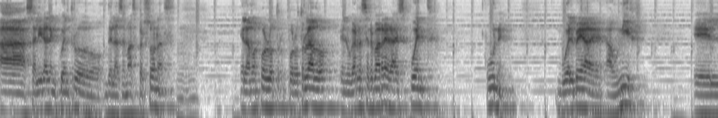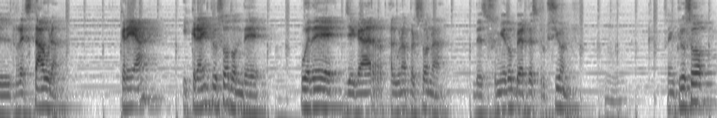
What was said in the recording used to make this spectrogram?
a salir al encuentro de las demás personas. El amor, por otro, por otro lado, en lugar de ser barrera, es puente, une, vuelve a, unir, el restaura, crea y crea incluso donde puede llegar alguna persona de su miedo ver destrucción. O sea, incluso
